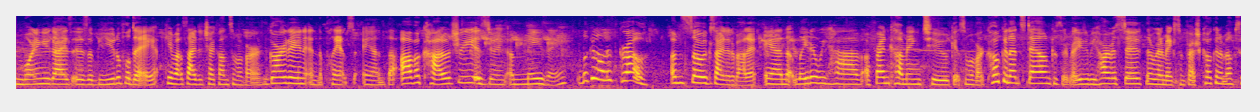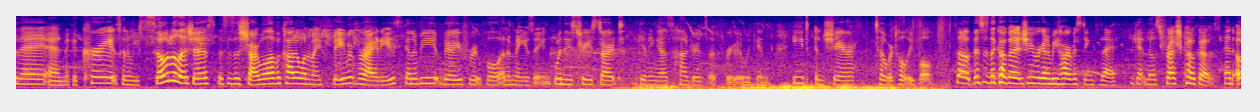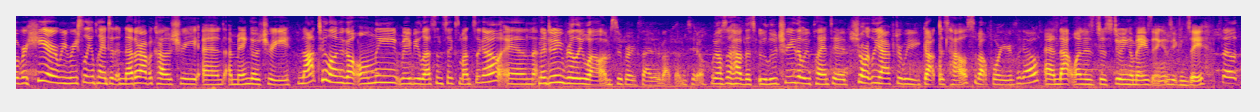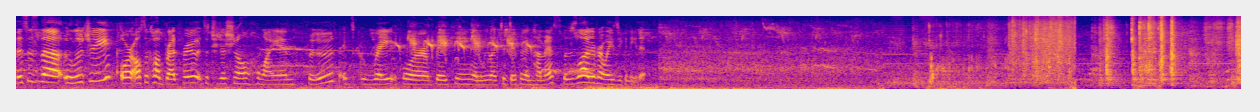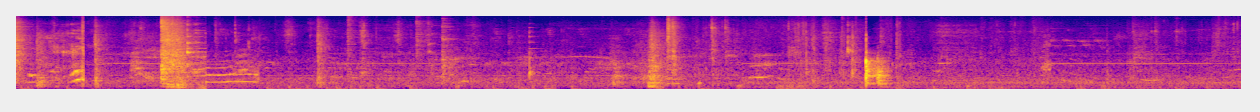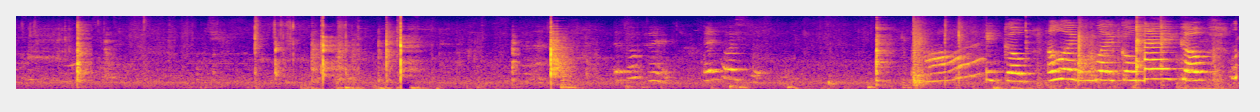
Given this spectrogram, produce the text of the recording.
Good morning you guys. It is a beautiful day. Came outside to check on some of our garden and the plants and the avocado tree is doing amazing. Look at all this growth. I'm so excited about it. And later we have a friend coming to get some of our coconuts down because they're ready to be harvested. Then we're gonna make some fresh coconut milk today and make a curry. It's gonna be so delicious. This is a Sharwil avocado, one of my favorite varieties. It's gonna be very fruitful and amazing when these trees start giving us hundreds of fruit and we can eat and share till we're totally full. So this is the coconut tree we're gonna be harvesting today. Getting those fresh cocos. And over here, we recently planted another avocado tree and a mango tree not too long ago, only maybe less than six months ago. And they're doing really well. I'm super excited about them too. We also have this ulu tree that we planted shortly after we got this house about four years ago. And that one is just doing amazing, as you can see. So this is the ulu tree, or also called breadfruit. It's a traditional Hawaiian food. It's great for baking and we like to dip it in hummus, but there's a lot of different ways you can eat it.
